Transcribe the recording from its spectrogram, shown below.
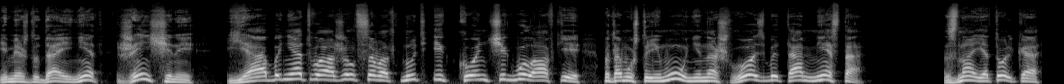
И между «да» и «нет» женщины я бы не отважился воткнуть и кончик булавки, потому что ему не нашлось бы там места. Зная только,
